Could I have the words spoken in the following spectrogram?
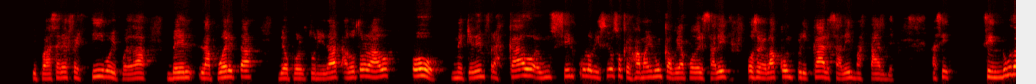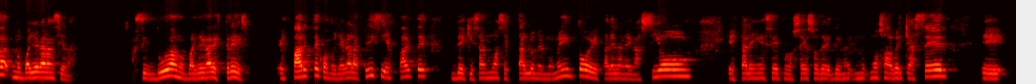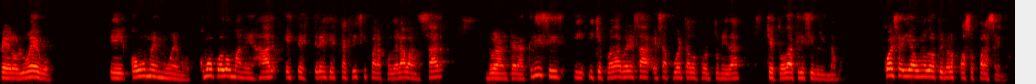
y pueda ser efectivo y pueda ver la puerta de oportunidad al otro lado o me quede enfrascado en un círculo vicioso que jamás y nunca voy a poder salir o se me va a complicar salir más tarde. Así, sin duda nos va a llegar ansiedad, sin duda nos va a llegar estrés. Es parte cuando llega la crisis, es parte de quizás no aceptarlo en el momento, estar en la negación, estar en ese proceso de, no, saber qué hacer, eh, pero luego, eh, ¿cómo me muevo? ¿Cómo puedo manejar este estrés y esta crisis para poder avanzar durante la crisis y, que pueda haber esa, esa puerta de oportunidad que toda crisis brinda? ¿Cuál sería uno de los primeros pasos para hacerlo?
